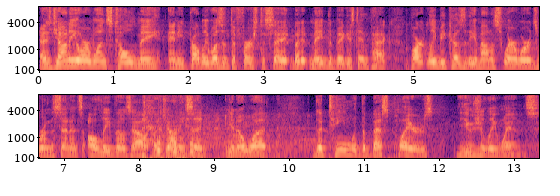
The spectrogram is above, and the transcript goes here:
As Johnny Orr once told me, and he probably wasn't the first to say it, but it made the biggest impact, partly because of the amount of swear words were in the sentence. I'll leave those out. But Johnny said, you know what? The team with the best players usually wins.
